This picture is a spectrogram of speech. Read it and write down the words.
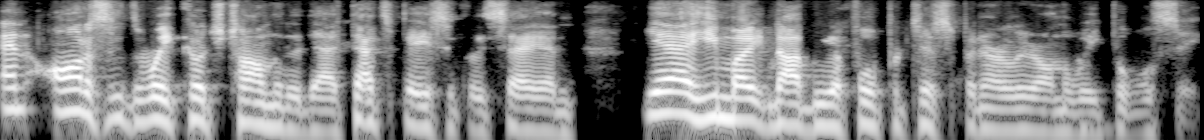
And honestly, the way Coach Tomlin did that, that's basically saying, yeah, he might not be a full participant earlier on the week, but we'll see.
